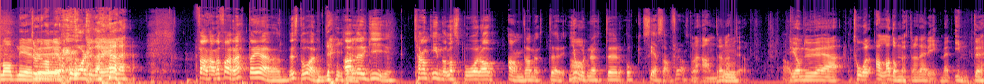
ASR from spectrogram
malt ner... Tror du man blir hård där eller? Fan han har fan rätt den jäveln. Det står allergi kan innehålla spår av andra nötter, Ja. jordnötter och sesamfrön. De här andra Mm. nötter ja. Det är om du är, tål alla de nötterna där i, men inte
